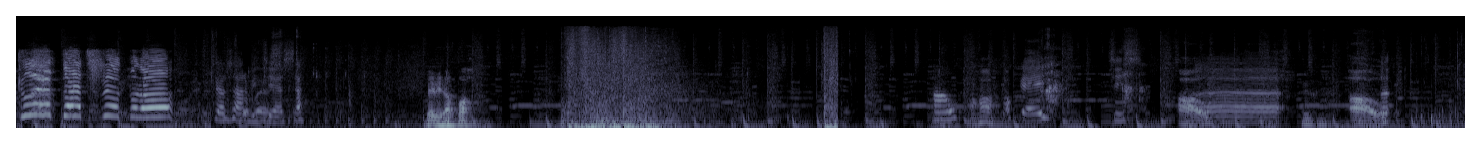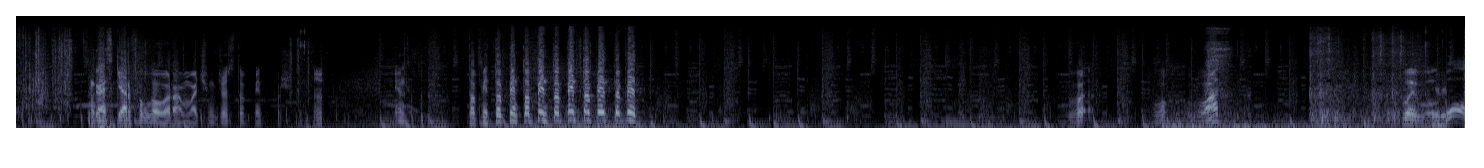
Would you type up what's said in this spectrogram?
Clip that shit, bro! Żar mi cieszę. Baby, that ball. Au. Okej. Cis. Au. Au. Guys, careful lower, I'm watching just top mid push. And top mid, top mid, top mid, top mid, top mid, top mid! What? What? Wait, whoa. wall.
